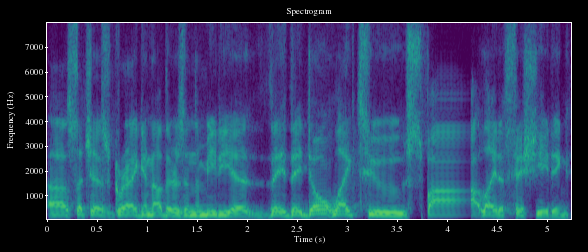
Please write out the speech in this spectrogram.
uh, such as Greg and others in the media, they, they don't like to spotlight officiating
